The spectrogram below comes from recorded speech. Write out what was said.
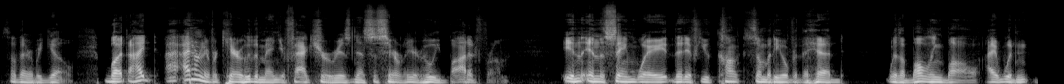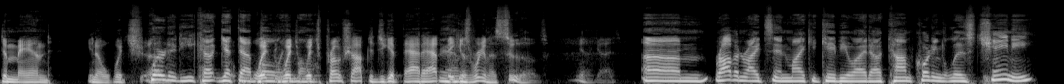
So there we go. But I I don't ever care who the manufacturer is necessarily or who he bought it from. In in the same way that if you conked somebody over the head with a bowling ball, I wouldn't demand you know which uh, Where did he get that which, bowling which, ball? which pro shop did you get that at? Yeah. Because we're going to sue those. You know, guys. Um, Robin writes in Mike at KBOI.com. According to Liz Cheney,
